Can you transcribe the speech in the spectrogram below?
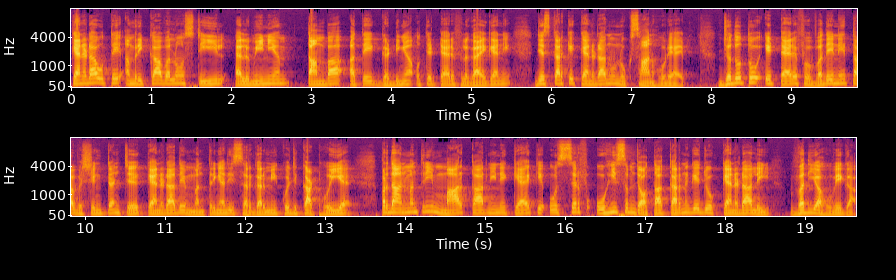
ਕੈਨੇਡਾ ਉੱਤੇ ਅਮਰੀਕਾ ਵੱਲੋਂ ਸਟੀਲ, ਐਲੂਮੀਨੀਅਮ ਤਾਂਬਾ ਅਤੇ ਗੱਡੀਆਂ ਉੱਤੇ ਟੈਰਿਫ ਲਗਾਏ ਗਏ ਨੇ, ਜਿਸ ਕਰਕੇ ਕੈਨੇਡਾ ਨੂੰ ਨੁਕਸਾਨ ਹੋ ਰਿਹਾ ਹੈ। ਜਦੋਂ ਤੋਂ ਇਹ ਟੈਰਿਫ ਵਧੇ ਨੇ, ਤਾਂ ਵਾਸ਼ਿੰਗਟਨ 'ਚ ਕੈਨੇਡਾ ਦੇ ਮੰਤਰੀਆਂ ਦੀ ਸਰਗਰਮੀ ਕੁਝ ਘੱਟ ਹੋਈ ਹੈ। ਪ੍ਰਧਾਨ ਮੰਤਰੀ ਮਾਰਕ ਕਾਰਨੀ ਨੇ ਕਿਹਾ ਕਿ ਉਹ ਸਿਰਫ ਉਹੀ ਸਮਝੌਤਾ ਕਰਨਗੇ ਜੋ ਕੈਨੇਡਾ ਲਈ ਵਧੀਆ ਹੋਵੇਗਾ।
